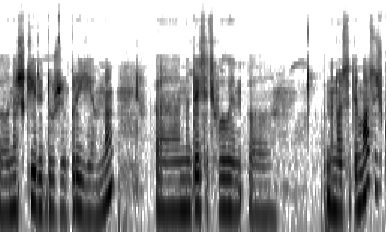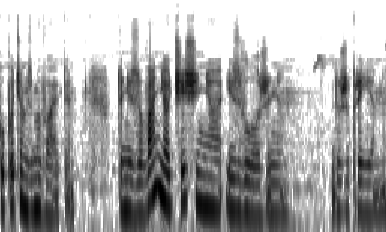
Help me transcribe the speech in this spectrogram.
Е, На шкірі дуже приємна. Е, На 10 хвилин е, наносите масочку, потім змиваєте. Тонізування, очищення і зволоження. Дуже приємно.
